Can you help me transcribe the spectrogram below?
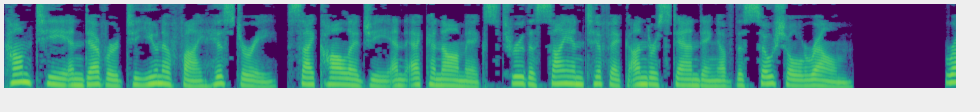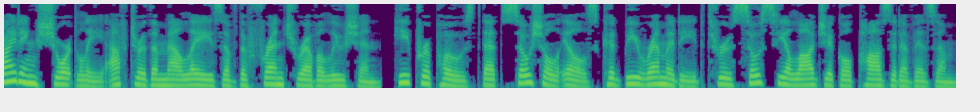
Comte endeavored to unify history, psychology and economics through the scientific understanding of the social realm. Writing shortly after the malaise of the French Revolution, he proposed that social ills could be remedied through sociological positivism,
